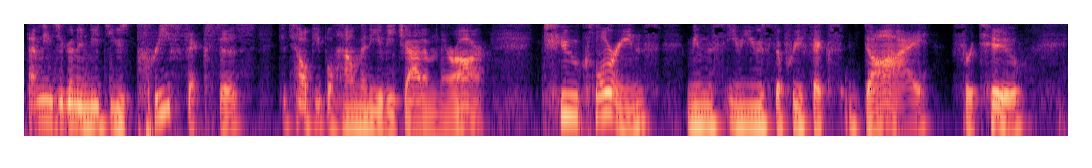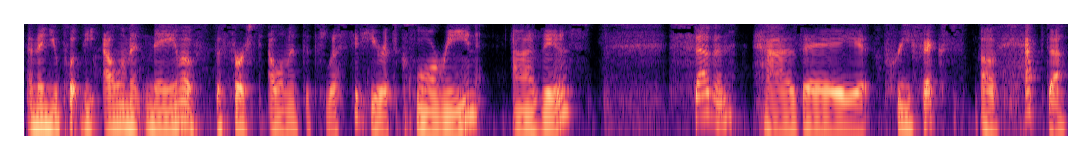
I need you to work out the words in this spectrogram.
That means you're going to need to use prefixes to tell people how many of each atom there are. Two chlorines means you use the prefix di for two, and then you put the element name of the first element that's listed. Here it's chlorine, as is. Seven has a prefix of hepta,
